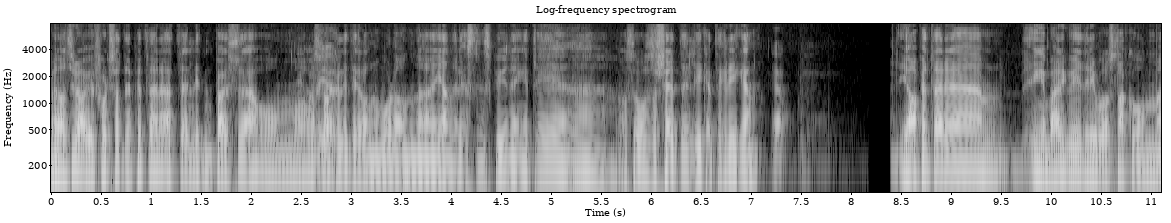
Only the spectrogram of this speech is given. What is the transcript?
Men da tror jeg vi fortsetter Petter, etter en liten pause om å snakke litt om hvordan eh, gjenreisningsbyen egentlig Altså hva som skjedde like etter krigen. Ja. Ja, Petter eh, Ingeberg, vi driver og snakker om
